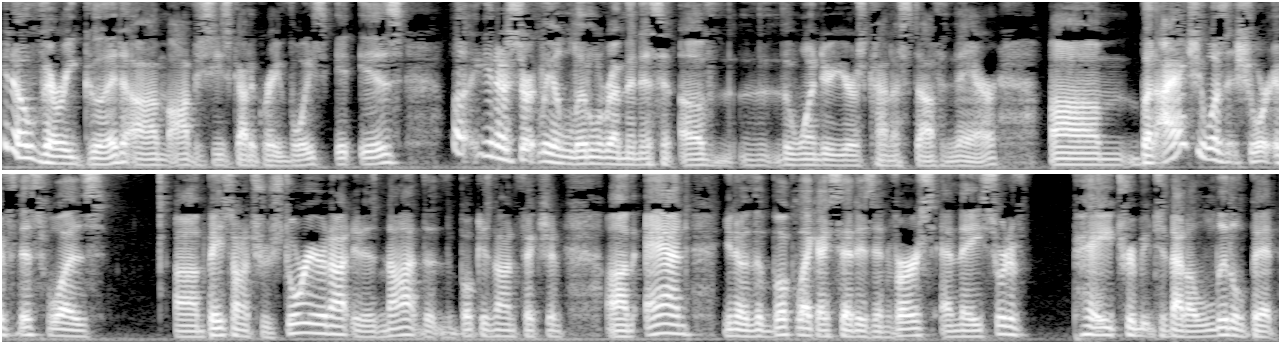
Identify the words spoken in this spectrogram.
you know, very good. Um, obviously, he's got a great voice. It is, you know, certainly a little reminiscent of the Wonder Years kind of stuff there. Um, but I actually wasn't sure if this was uh, based on a true story or not. It is not. The, the book is nonfiction. Um, and, you know, the book, like I said, is in verse, and they sort of pay tribute to that a little bit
